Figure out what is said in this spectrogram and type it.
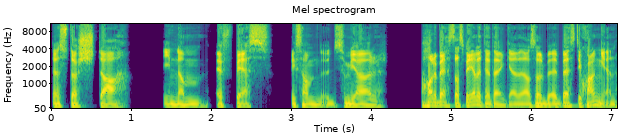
den största inom FPS, liksom, som gör, har det bästa spelet helt enkelt, alltså bäst i genren.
